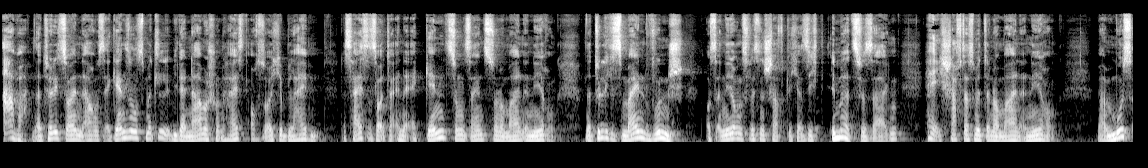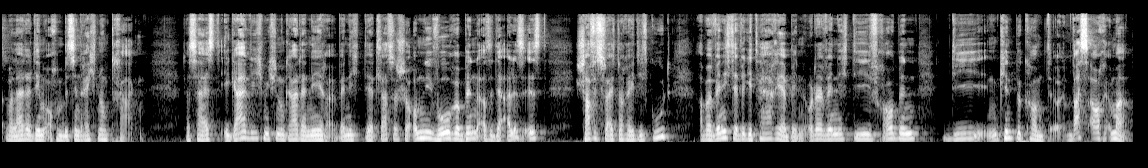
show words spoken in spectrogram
Aber natürlich sollen Nahrungsergänzungsmittel, wie der Name schon heißt, auch solche bleiben. Das heißt, es sollte eine Ergänzung sein zur normalen Ernährung. Natürlich ist mein Wunsch aus ernährungswissenschaftlicher Sicht immer zu sagen, hey, ich schaffe das mit der normalen Ernährung. Man muss aber leider dem auch ein bisschen Rechnung tragen. Das heißt, egal wie ich mich nun gerade ernähre, wenn ich der klassische Omnivore bin, also der alles isst, schaffe ich es vielleicht noch relativ gut. Aber wenn ich der Vegetarier bin oder wenn ich die Frau bin, die ein Kind bekommt, was auch immer,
